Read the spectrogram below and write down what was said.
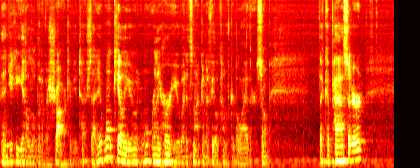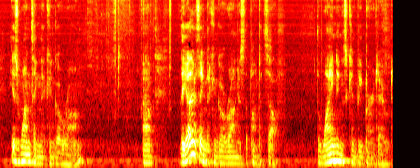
then you could get a little bit of a shock if you touch that. It won't kill you, it won't really hurt you, but it's not going to feel comfortable either. So the capacitor is one thing that can go wrong. Um, the other thing that can go wrong is the pump itself. The windings can be burnt out,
